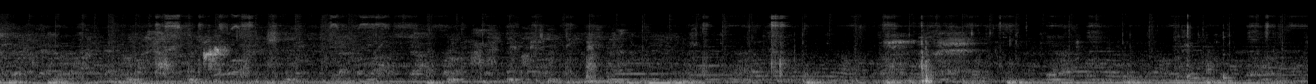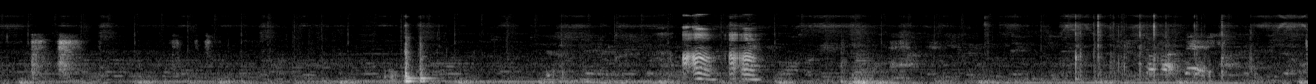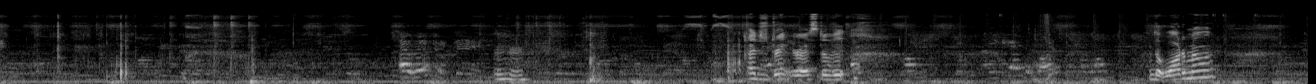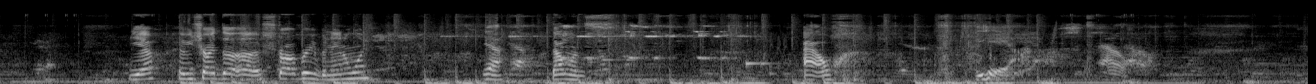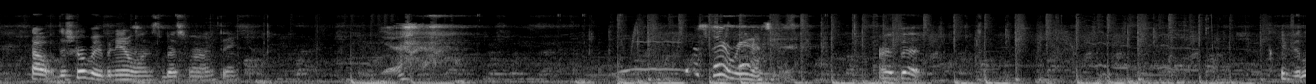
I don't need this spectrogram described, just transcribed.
Drank the rest of it. The watermelon? Yeah. Have you tried the uh, strawberry banana one? Yeah. That one's. Ow. Yeah. Ow. Oh, the strawberry banana one's the best one, I think. Yeah. Let's play arena today. I bet.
